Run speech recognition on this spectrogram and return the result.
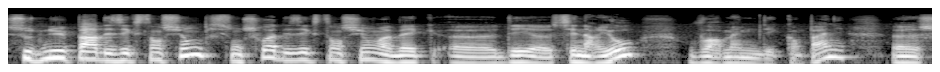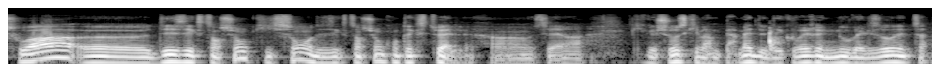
soutenu par des extensions qui sont soit des extensions avec euh, des euh, scénarios, voire même des campagnes, euh, soit des extensions qui sont des extensions contextuelles. Hein. C'est quelque chose qui va me permettre de découvrir une nouvelle zone et tout ça.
